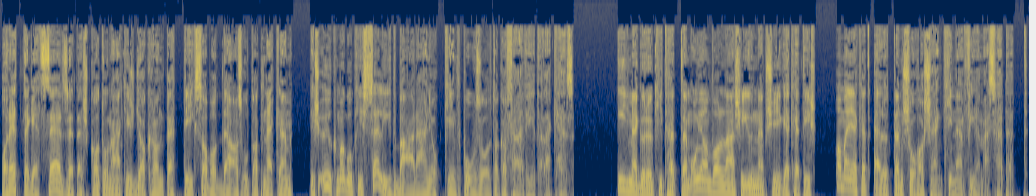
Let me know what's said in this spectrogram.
A retteget szerzetes katonák is gyakran tették szabaddá az utat nekem, és ők maguk is szelíd bárányokként pózoltak a felvételekhez. Így megörökíthettem olyan vallási ünnepségeket is, amelyeket előttem soha senki nem filmezhetett.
